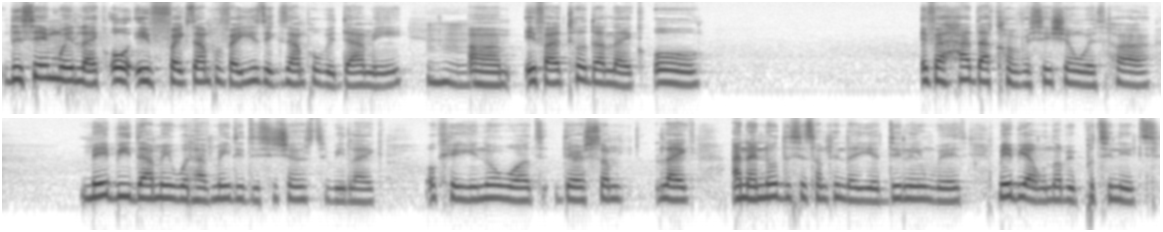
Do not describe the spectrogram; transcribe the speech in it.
The same way, like, oh, if for example, if I use the example with Dami, um, if I told her like, oh, if I had that conversation with her, maybe Dami would have made the decisions to be like, okay, you know what, there's some like, and I know this is something that you're dealing with. Maybe I will not be putting it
